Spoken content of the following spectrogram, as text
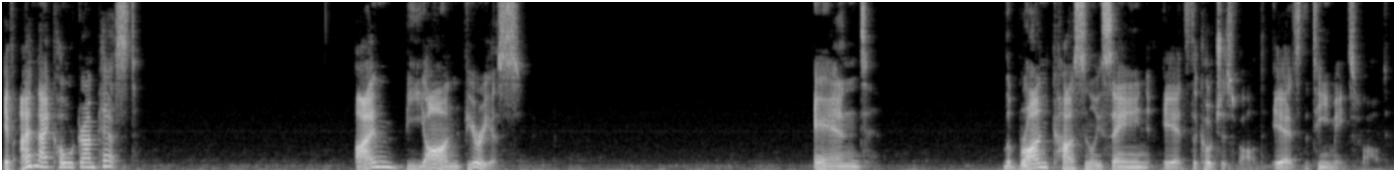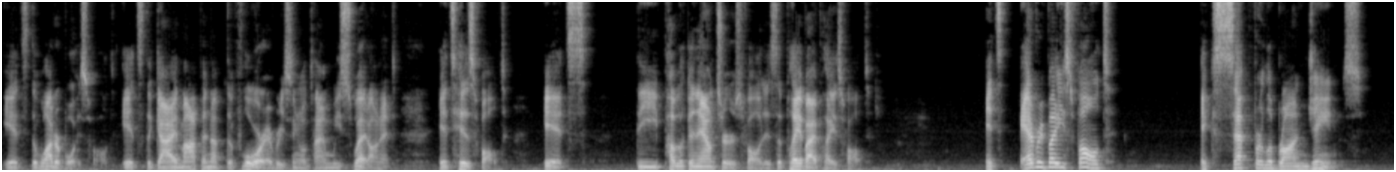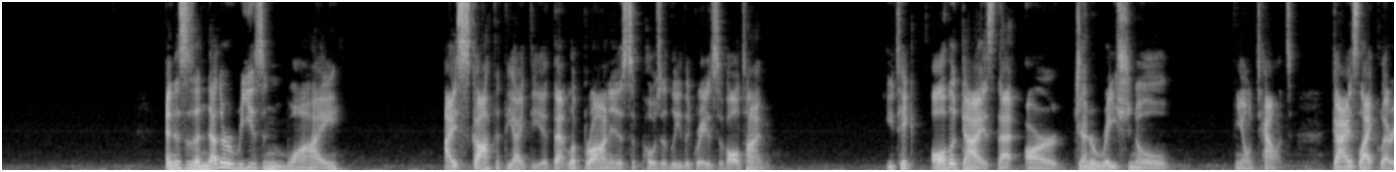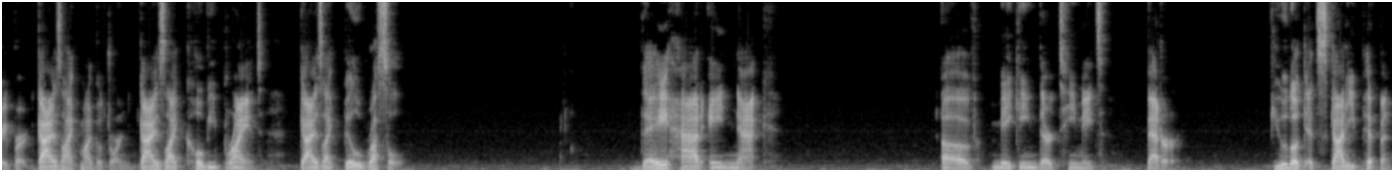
If I'm that coworker, I'm pissed. I'm beyond furious. And LeBron constantly saying it's the coach's fault, it's the teammates' fault, it's the water boy's fault, it's the guy mopping up the floor every single time we sweat on it. It's his fault. It's the public announcer's fault. It's the play by play's fault. It's everybody's fault except for LeBron James. And this is another reason why I scoff at the idea that LeBron is supposedly the greatest of all time. You take all the guys that are generational, you know, talents. Guys like Larry Bird, guys like Michael Jordan, guys like Kobe Bryant, guys like Bill Russell. They had a knack of making their teammates better if you look at Scottie Pippen,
